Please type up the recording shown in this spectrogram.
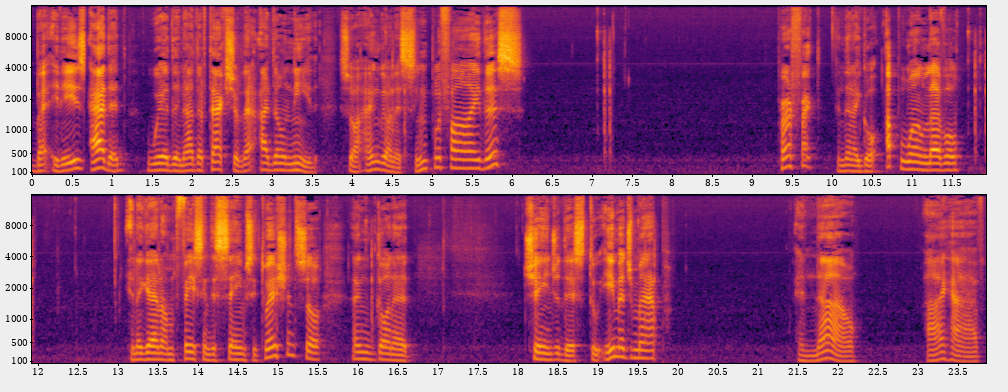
but it is added with another texture that I don't need. So I'm going to simplify this. Perfect. And then I go up one level. And again, I'm facing the same situation. So I'm going to change this to image map. And now I have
